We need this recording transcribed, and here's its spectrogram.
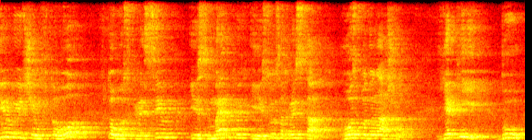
віруючим в того, хто воскресив із мертвих Ісуса Христа, Господа нашого, який був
